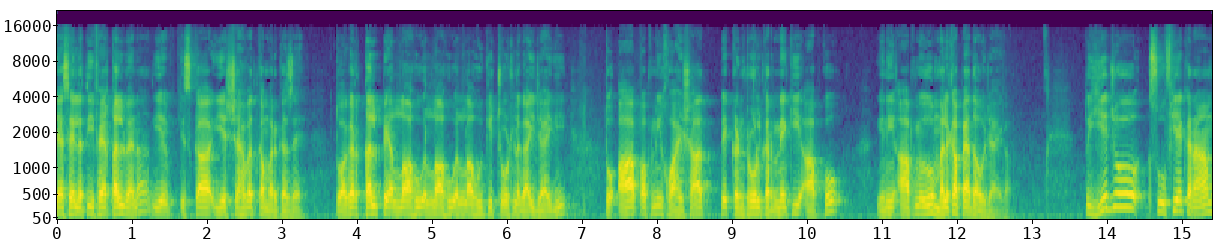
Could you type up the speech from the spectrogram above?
جیسے لطیفہ قلب ہے نا یہ اس کا یہ شہوت کا مرکز ہے تو اگر قلب پہ اللہ اللہ اللہ کی چوٹ لگائی جائے گی تو آپ اپنی خواہشات پہ کنٹرول کرنے کی آپ کو یعنی آپ میں وہ ملکہ پیدا ہو جائے گا تو یہ جو صوفیہ کرام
